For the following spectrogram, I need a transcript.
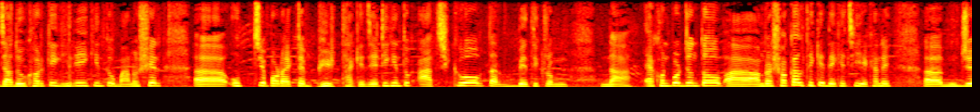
জাদুঘরকে ঘিরেই কিন্তু মানুষের উপচে পড়া একটা ভিড় থাকে যেটি কিন্তু আজকেও তার ব্যতিক্রম না। এখন পর্যন্ত আমরা সকাল থেকে দেখেছি এখানে যে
